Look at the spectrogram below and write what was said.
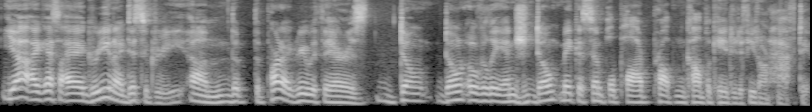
Yeah, I guess I agree and I disagree. Um, the the part I agree with there is don't don't overly engine don't make a simple plot problem complicated if you don't have to.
